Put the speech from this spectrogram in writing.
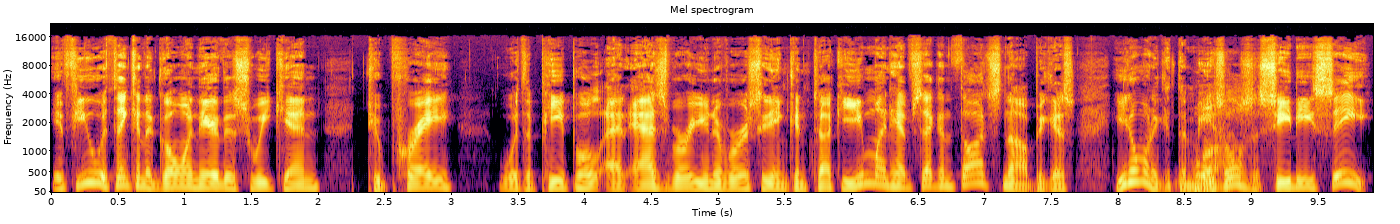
if you were thinking of going there this weekend to pray with the people at Asbury University in Kentucky, you might have second thoughts now because you don't want to get the measles. The CDC.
